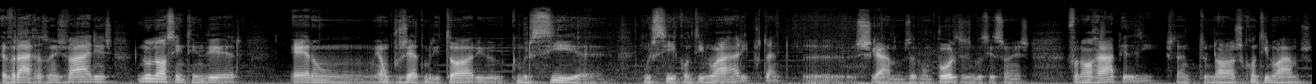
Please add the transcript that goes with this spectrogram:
haverá razões várias. No nosso entender, era um, é um projeto meritório que merecia merecia continuar e, portanto, eh, chegámos a bom porto, as negociações foram rápidas e, portanto, nós continuámos,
